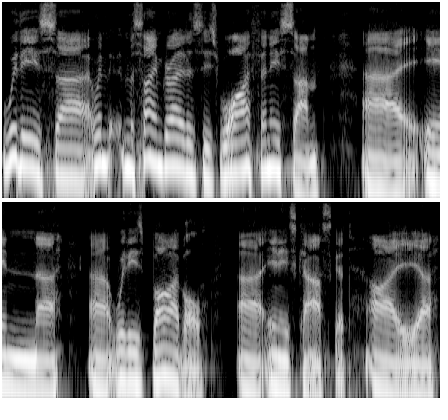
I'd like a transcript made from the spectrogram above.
with his in the same grade as his wife and his son in with his Bible in his casket. I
